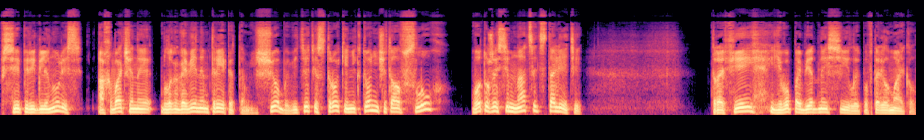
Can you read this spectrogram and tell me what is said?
Все переглянулись, охваченные благоговейным трепетом. Еще бы, ведь эти строки никто не читал вслух, вот уже семнадцать столетий. «Трофей его победной силы», — повторил Майкл.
